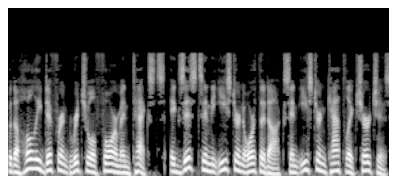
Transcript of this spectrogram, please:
with a wholly different ritual form and texts, exists in the Eastern Orthodox and Eastern Catholic churches,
